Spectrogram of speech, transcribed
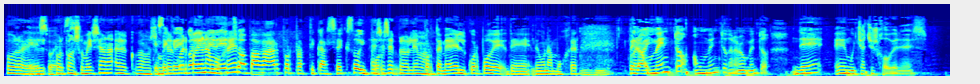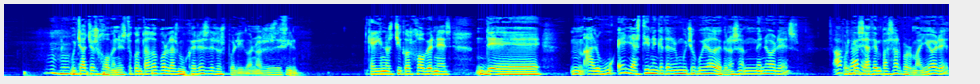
por, el- por consumirse una- el, Que consumir se el creen cuerpo de una el mujer. derecho a pagar por practicar sexo y por, Ese es el problema. por tener el cuerpo de, de- de una mujer. Pero Pero hay- aumento, aumento, gran aumento de eh, muchachos jóvenes. Muchachos jóvenes, esto contado por las mujeres de los polígonos, es decir, que hay unos chicos jóvenes de... mm, algu- ellas tienen que tener mucho cuidado de que no sean menores, Ah, porque claro. se hacen pasar por mayores.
